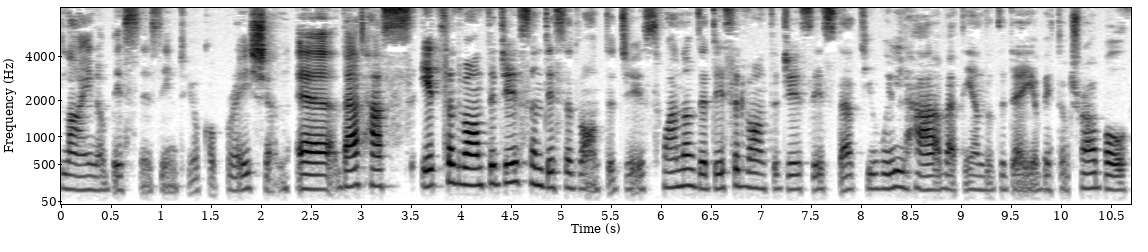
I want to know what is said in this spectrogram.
line of business into your corporation. Uh, that has its advantages and disadvantages. One of the disadvantages is that you will have, at the end of the day, a bit of trouble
